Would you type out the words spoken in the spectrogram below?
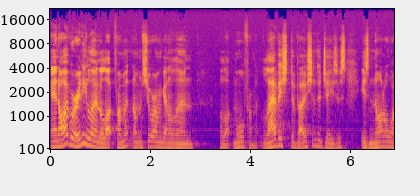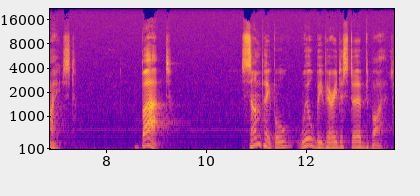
And I've already learned a lot from it. I'm sure I'm going to learn a lot more from it. Lavish devotion to Jesus is not a waste. But some people will be very disturbed by it.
